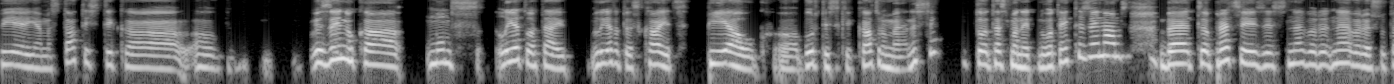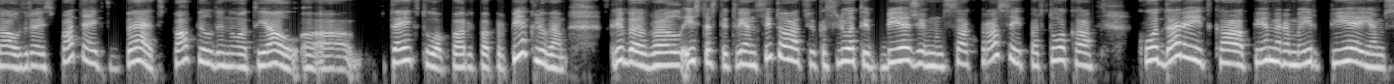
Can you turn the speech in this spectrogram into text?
pieejama statistika. Uh, es zinu, ka mums lietotāju, lietotāju skaits pieaug uh, burtiski katru mēnesi. To, tas man ir noteikti zināms, bet precīzi es nevar, nevarēšu tā uzreiz pateikt, bet papildinot jau uh, teikto par, par, par piekļuvēm, gribēju vēl iztestīt vienu situāciju, kas ļoti bieži mums sāk prasīt par to, kā, ko darīt, kā, piemēram, ir pieejams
